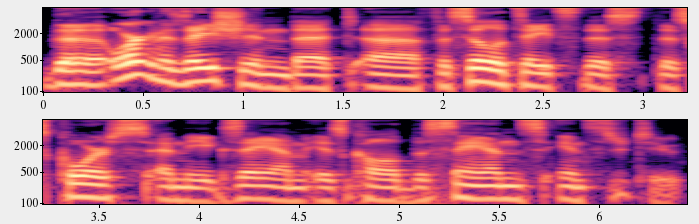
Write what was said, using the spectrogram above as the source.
the organization that uh, facilitates this this course and the exam is called the SANS Institute.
